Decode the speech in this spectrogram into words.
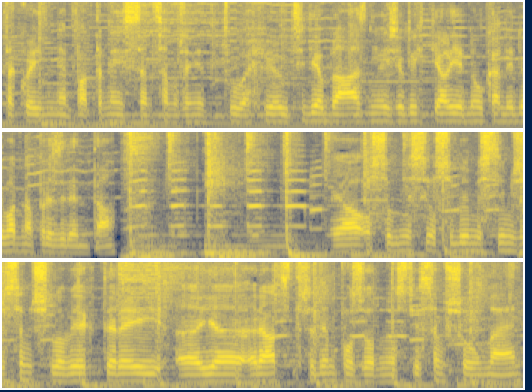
Takový nepatrný sen samozřejmě tuhle chvíli určitě bláznivý, že bych chtěl jednou kandidovat na prezidenta. Já osobně si o sobě myslím, že jsem člověk, který eh, je rád středem pozornosti, jsem showman.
